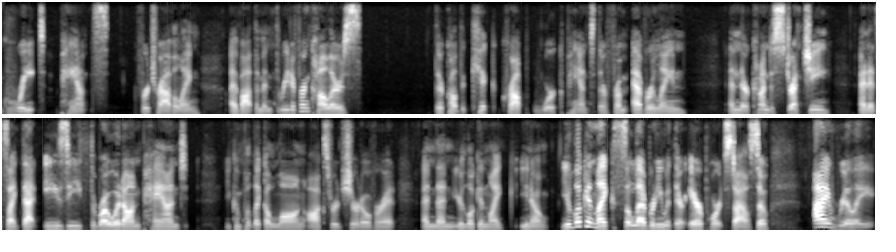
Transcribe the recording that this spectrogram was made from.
great pants for traveling. I bought them in three different colors. They're called the Kick Crop Work Pant. They're from Everlane and they're kind of stretchy and it's like that easy throw it on pant. You can put like a long Oxford shirt over it and then you're looking like, you know, you're looking like celebrity with their airport style. So I really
